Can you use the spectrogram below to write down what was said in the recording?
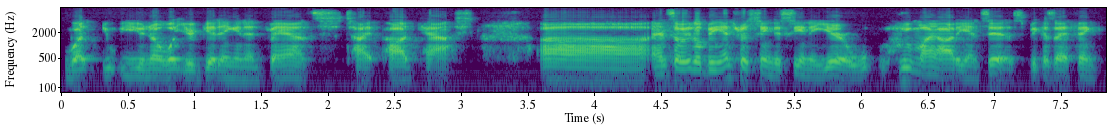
what you, you, know what you're getting in advance type podcast uh, and so it'll be interesting to see in a year who my audience is because i think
